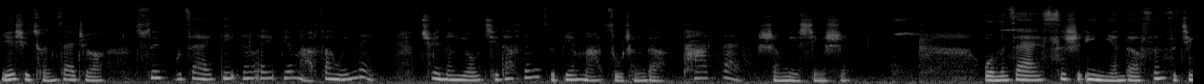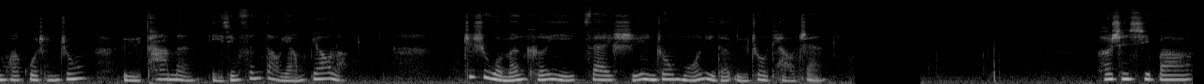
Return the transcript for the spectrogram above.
也许存在着虽不在 DNA 编码范围内，却能由其他分子编码组成的它在生命形式。我们在四十亿年的分子进化过程中与它们已经分道扬镳了。这是我们可以在实验中模拟的宇宙挑战。合成细胞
